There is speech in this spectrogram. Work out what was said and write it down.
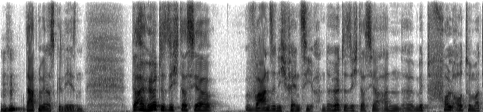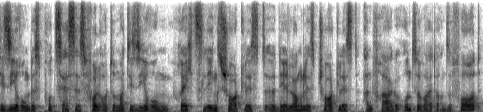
Mhm. Da hatten wir das gelesen. Da hörte sich das ja wahnsinnig fancy an. Da hörte sich das ja an äh, mit Vollautomatisierung des Prozesses, Vollautomatisierung rechts, links, Shortlist, äh, der Longlist, Shortlist, Anfrage und so weiter und so fort.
